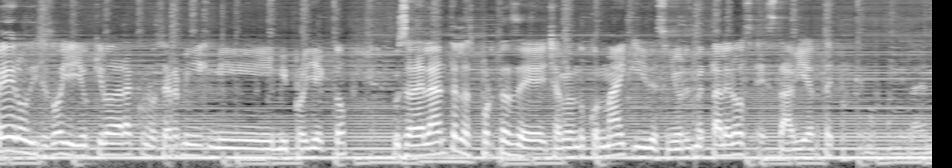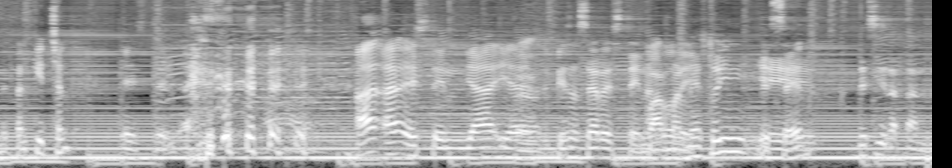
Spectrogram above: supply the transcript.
pero dices, oye, yo quiero dar a conocer mi, mi- mi proyecto. Pues adelante, las puertas de Charlando con Mike y de Señores Metaleros está abierta y por qué no también la de Metal Kitchen. Este, ah, ah, este, ya, ya empieza a ser este, Barman, de- Me estoy de eh, deshidratando.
